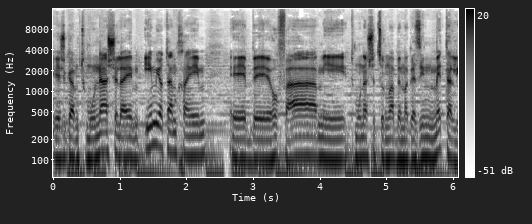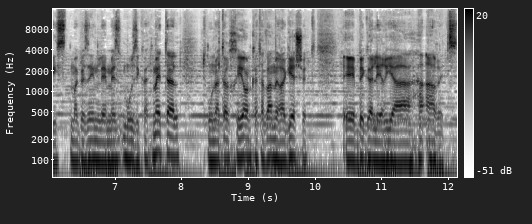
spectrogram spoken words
יש גם תמונה שלהם עם יותם חיים אה, בהופעה מתמונה שצולמה במגזין מטאליסט, מגזין למוזיקת מטאל, תמונת ארכיון, כתבה מרגשת אה, בגלריה הארץ.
